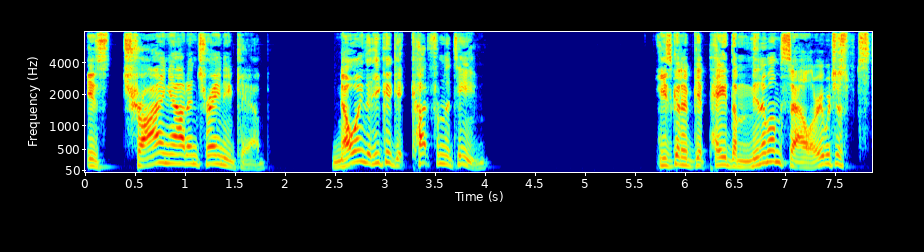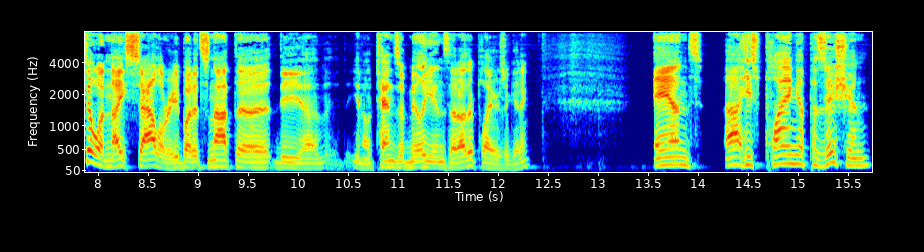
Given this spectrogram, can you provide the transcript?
is trying out in training camp, knowing that he could get cut from the team. He's going to get paid the minimum salary, which is still a nice salary, but it's not the the uh, you know tens of millions that other players are getting. And uh, he's playing a position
